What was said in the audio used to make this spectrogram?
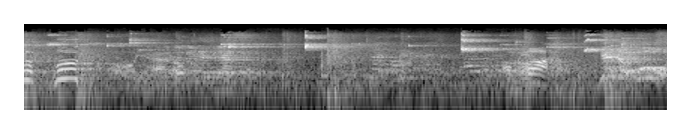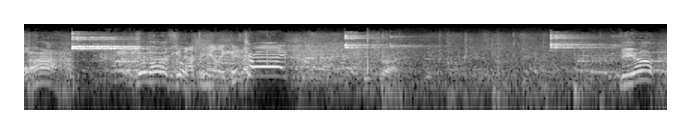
Look, look. Oh, you had it. Oh, Ah. Good get out hustle. to Haley. Good try! Good try. D up.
